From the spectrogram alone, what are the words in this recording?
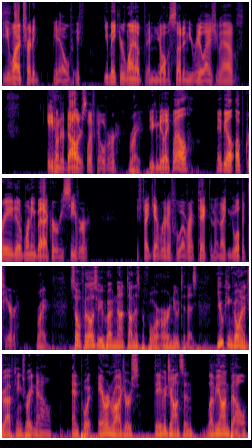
you want to try to you know if you make your lineup and you, all of a sudden you realize you have eight hundred dollars left over, Right. you can be like, well, maybe I'll upgrade a running back or a receiver if I get rid of whoever I picked, and then I can go up a tier. Right. So for those of you who have not done this before or are new to this, you can go into DraftKings right now and put Aaron Rodgers, David Johnson, Le'Veon Bell,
